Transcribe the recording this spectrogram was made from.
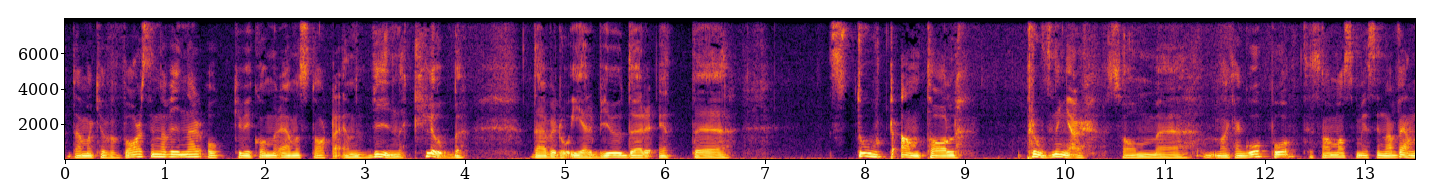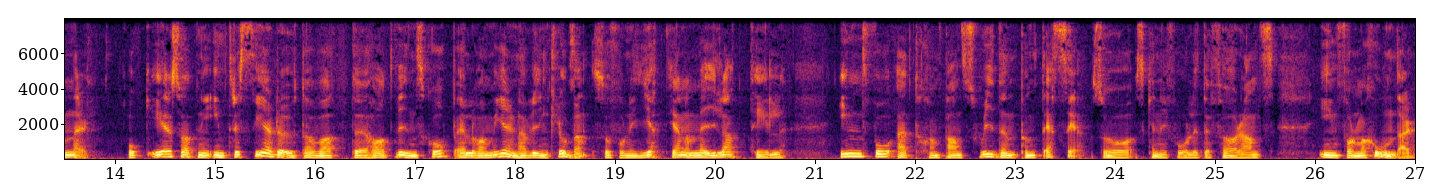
där man kan förvara sina viner och vi kommer även starta en vinklubb. Där vi då erbjuder ett eh, stort antal provningar som eh, man kan gå på tillsammans med sina vänner. Och är det så att ni är intresserade av att eh, ha ett vinskåp eller vara med i den här vinklubben så får ni jättegärna mejla till info at champagnesweden.se så ska ni få lite förhandsinformation där.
